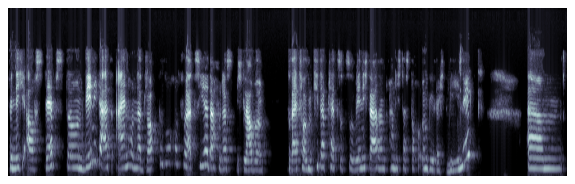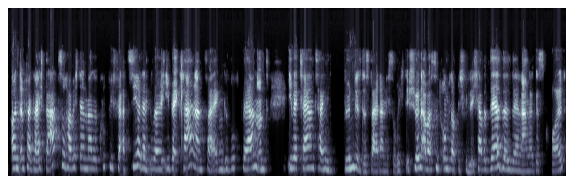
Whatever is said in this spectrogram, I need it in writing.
finde ich auf Stepstone weniger als 100 Jobgesuche für Erzieher. Dafür, dass ich glaube 3000 Kita-Plätze zu wenig da sind, fand ich das doch irgendwie recht wenig. Ähm, und im Vergleich dazu habe ich dann mal geguckt, wie viele Erzieher denn über eBay Kleinanzeigen gesucht werden. Und eBay Kleinanzeigen bündelt es leider nicht so richtig schön, aber es sind unglaublich viele. Ich habe sehr, sehr, sehr lange gescrollt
